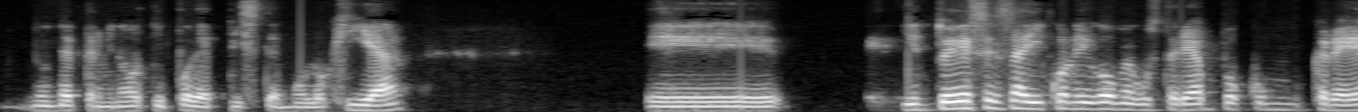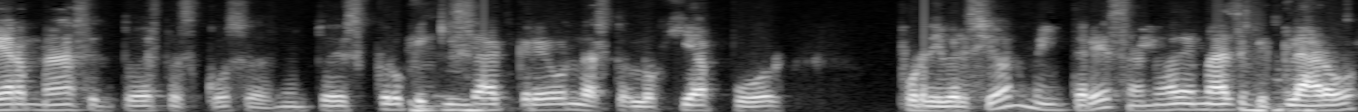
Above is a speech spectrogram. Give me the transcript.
de un determinado tipo de epistemología. Eh, y entonces es ahí cuando digo, me gustaría un poco creer más en todas estas cosas, Entonces creo que quizá creo en la astrología por, por diversión, me interesa, ¿no? Además de que, claro,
